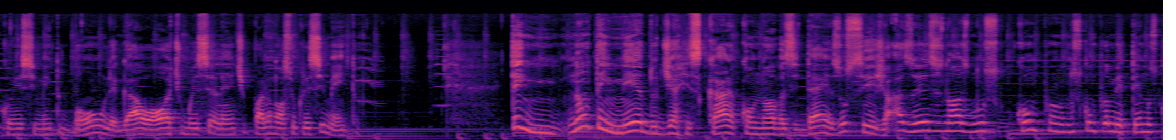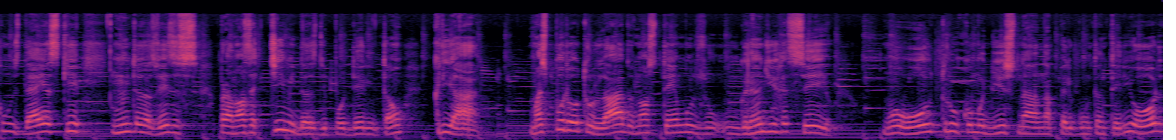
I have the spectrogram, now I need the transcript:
conhecimento bom, legal, ótimo, excelente para o nosso crescimento. Tem, não tem medo de arriscar com novas ideias? Ou seja, às vezes nós nos, compro, nos comprometemos com ideias que muitas das vezes para nós é tímidas de poder então criar. Mas por outro lado, nós temos um grande receio. Um ou outro, como disse na, na pergunta anterior,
